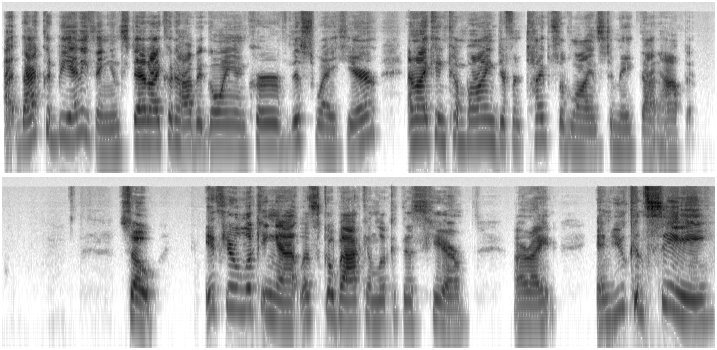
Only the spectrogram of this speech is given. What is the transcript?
uh, that could be anything. Instead, I could have it going and curve this way here, and I can combine different types of lines to make that happen. So if you're looking at, let's go back and look at this here. All right. And you can see,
